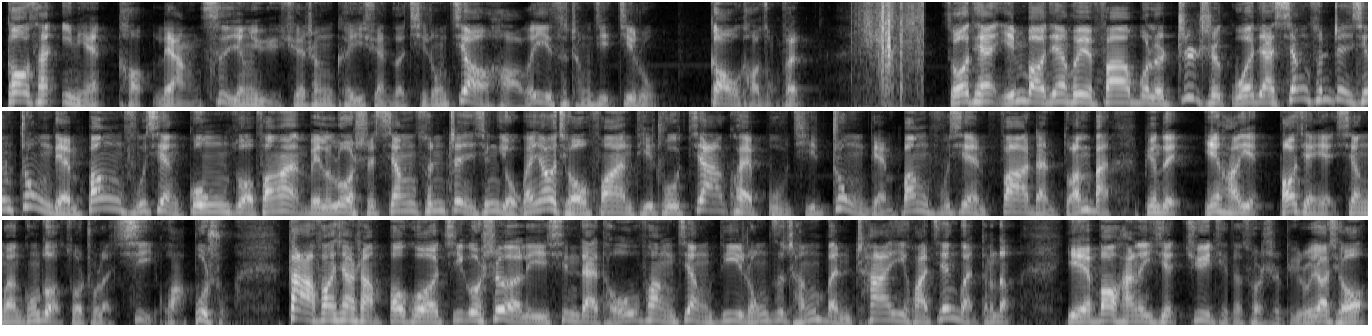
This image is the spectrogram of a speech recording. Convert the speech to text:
高三一年考两次英语，学生可以选择其中较好的一次成绩计入高考总分。昨天，银保监会发布了支持国家乡村振兴重点帮扶县工作方案。为了落实乡村振兴有关要求，方案提出加快补齐重点帮扶县发展短板，并对银行业、保险业相关工作做出了细化部署。大方向上包括机构设立、信贷投放、降低融资成本、差异化监管等等，也包含了一些具体的措施，比如要求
